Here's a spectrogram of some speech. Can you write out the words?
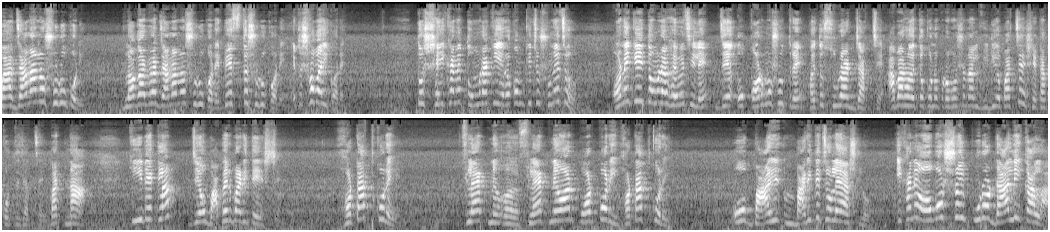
বা জানানো শুরু করি। ব্লগাররা জানানো শুরু করে, বেচতে শুরু করে, এটা সবাই করে। তো সেইখানে তোমরা কি এরকম কিছু শুনেছো? অনেকেই তোমরা ভেবেছিলে যে ও কর্মসূত্রে হয়তো সুরাট যাচ্ছে, আবার হয়তো কোনো প্রমোশনাল ভিডিও পাচ্ছে, সেটা করতে যাচ্ছে। বাট না কি দেখলাম? যে ও বাপের বাড়িতে এসছে। হঠাৎ করে ফ্ল্যাট ফ্ল্যাট নেওয়ার পরপরই হঠাৎ করে ও বাড়ি, বাড়িতে চলে আসলো। এখানে অবশ্যই পুরো ডালই কালা।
